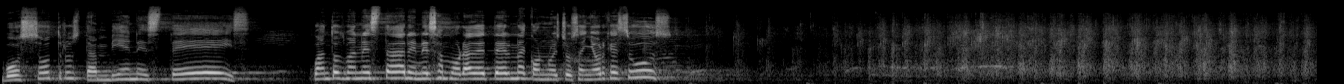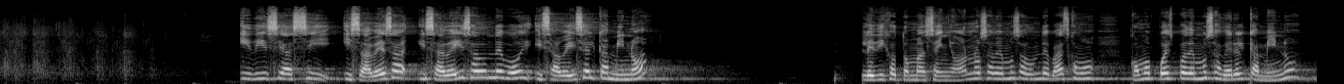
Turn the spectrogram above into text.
vosotros también estéis. ¿Cuántos van a estar en esa morada eterna con nuestro Señor Jesús? Y dice así, ¿y a, ¿y sabéis a dónde voy? ¿Y sabéis el camino? Le dijo Tomás, Señor, no sabemos a dónde vas, ¿cómo, cómo pues podemos saber el camino?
